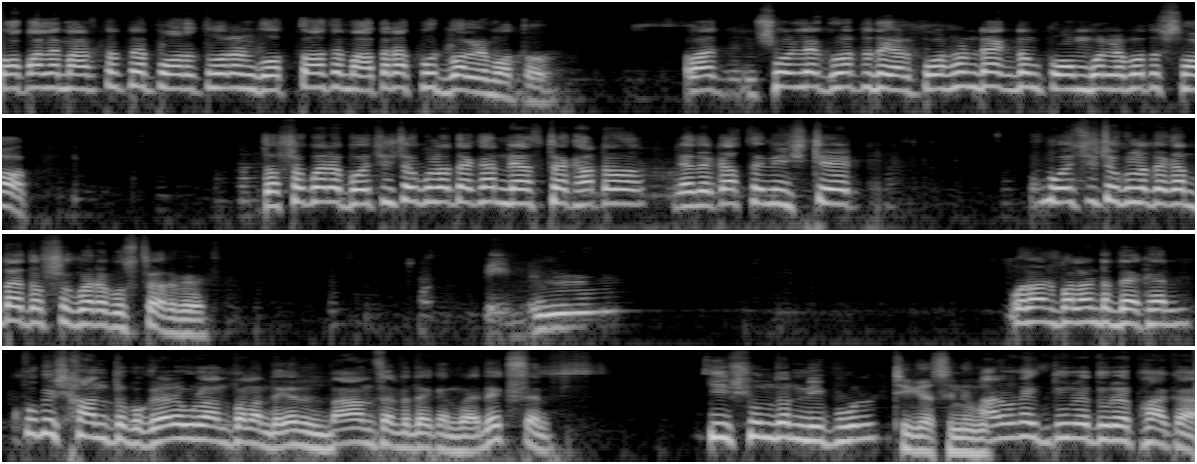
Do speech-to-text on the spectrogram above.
কপালে মারতে পরত পরন গর্ত আছে মাথাটা ফুটবলের মতো। আবার শরীরের গুরুত্ব দেখেন পশনটা একদম কম্বলের মতো সব দর্শক ভাইরা বৈশিষ্ট্যগুলো দেখান নেজটা খাটো নেজের কাছে স্টেট বৈশিষ্ট্যগুলো দেখান তাই দর্শক ভাইরা বুঝতে পারবে। উলান পালানটা দেখেন খুবই শান্ত প্রকৃতির। উলান পালান দেখেন বাঞ্চাটা দেখেন ভাই দেখছেন? কি সুন্দর নিপুল। ঠিক আছে নিপুল। আর অনেক দূরে দূরে ফাঁকা।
